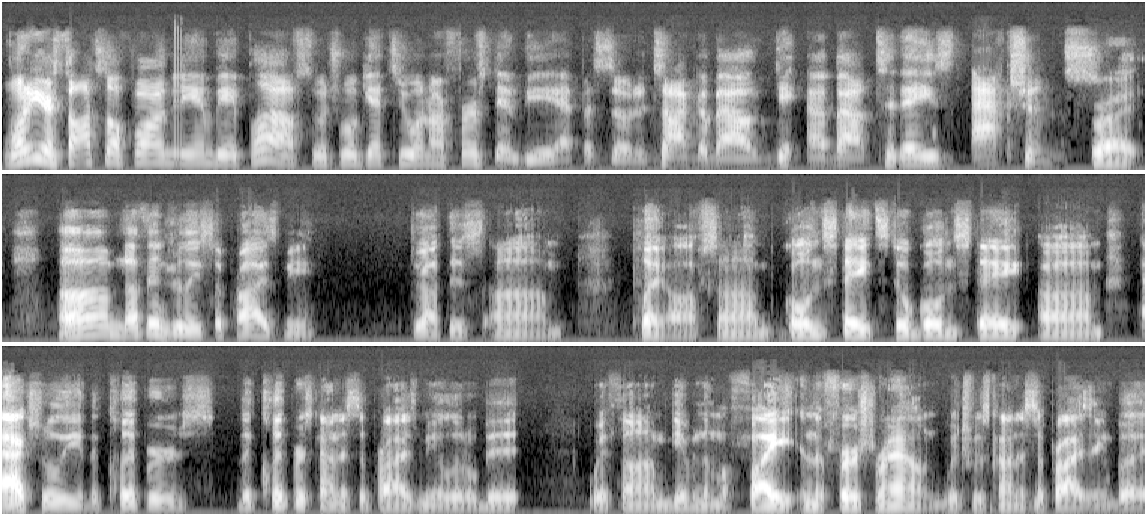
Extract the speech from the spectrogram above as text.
what are your thoughts so far on the NBA playoffs, which we'll get to in our first NBA episode and talk about about today's actions? Right. Um, nothing's really surprised me throughout this um playoffs. Um, Golden State still Golden State. Um, actually, the Clippers, the Clippers kind of surprised me a little bit with um giving them a fight in the first round, which was kind of surprising. But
